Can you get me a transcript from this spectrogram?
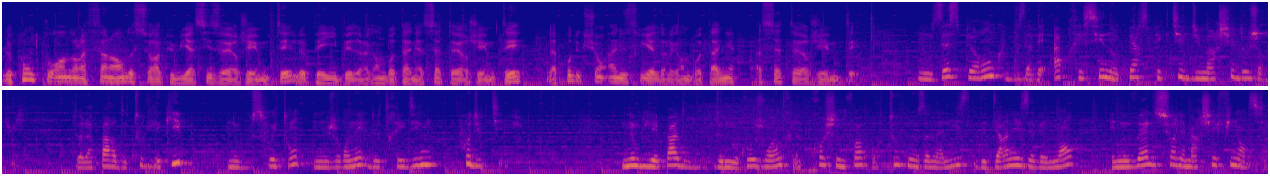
le compte courant dans la Finlande sera publié à 6h GMT, le PIB de la Grande-Bretagne à 7h GMT, la production industrielle de la Grande-Bretagne à 7h GMT. Nous espérons que vous avez apprécié nos perspectives du marché d'aujourd'hui. De la part de toute l'équipe, nous vous souhaitons une journée de trading productive. N'oubliez pas de, nous rejoindre la prochaine fois pour toutes nos analyses des derniers événements et nouvelles sur les marchés financiers.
